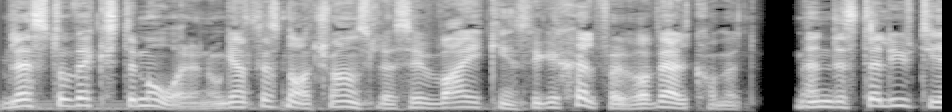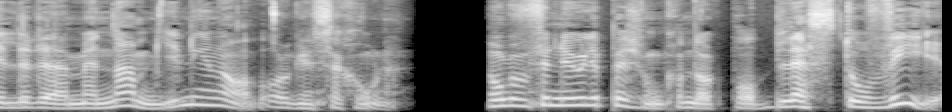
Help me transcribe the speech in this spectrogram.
Blesto växte med åren och ganska snart så anslöt sig Vikings, vilket självfallet var välkommet. Men det ställde ju till det där med namngivningen av organisationen. Någon finurlig person kom dock på Blesto V.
